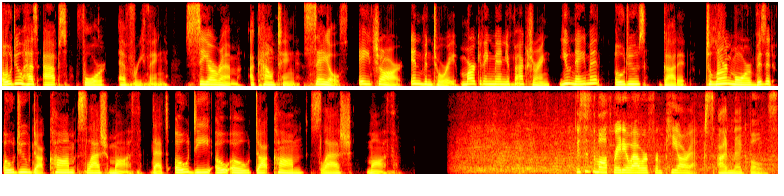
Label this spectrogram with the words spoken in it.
Odoo has apps for everything CRM, accounting, sales, HR, inventory, marketing, manufacturing, you name it, Odoo's got it. To learn more, visit odoo.com slash moth. That's O-D-O-O dot com slash moth. This is the Moth Radio Hour from PRX. I'm Meg Bowles.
